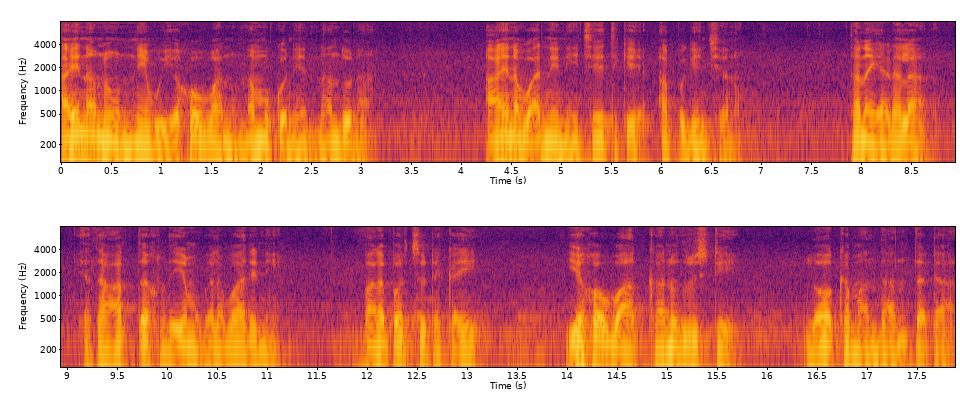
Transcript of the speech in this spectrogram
అయినను నీవు యహోవాను నమ్ముకొని నందున ఆయన వారిని నీ చేతికి అప్పగించాను. తన ఎడల యథార్థ హృదయము గలవారిని బలపరచుటకై యహోవా కనుదృష్టి లోకమందంతటా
